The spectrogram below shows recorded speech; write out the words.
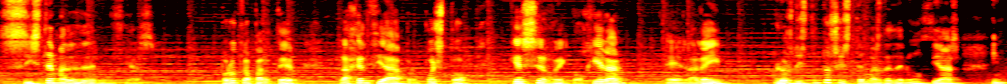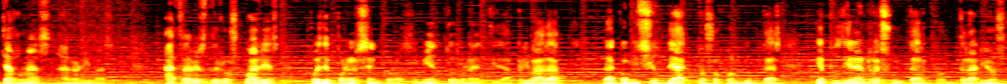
Sistema de denuncias. Por otra parte, la agencia ha propuesto que se recogieran en la ley los distintos sistemas de denuncias internas anónimas, a través de los cuales puede ponerse en conocimiento de una entidad privada la comisión de actos o conductas que pudieran resultar contrarios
